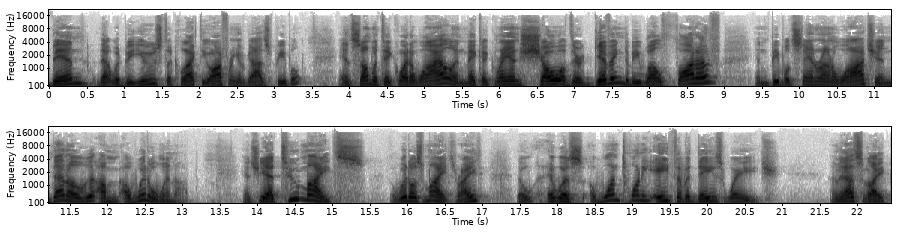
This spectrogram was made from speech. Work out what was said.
bin that would be used to collect the offering of God's people. And some would take quite a while and make a grand show of their giving to be well thought of and people would stand around and watch. And then a, a, a widow went up, and she had two mites, a widow's mites, right? It was a 128th of a day's wage. I mean, that's like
